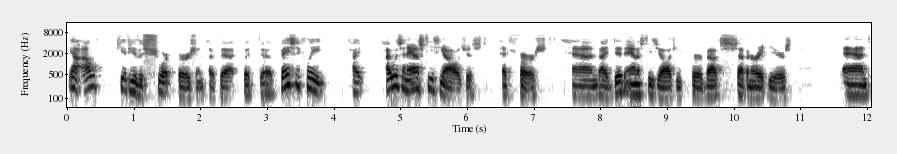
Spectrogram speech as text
Yeah, I'll give you the short version of that. But uh, basically, I I was an anesthesiologist at first, and I did anesthesiology for about seven or eight years, and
